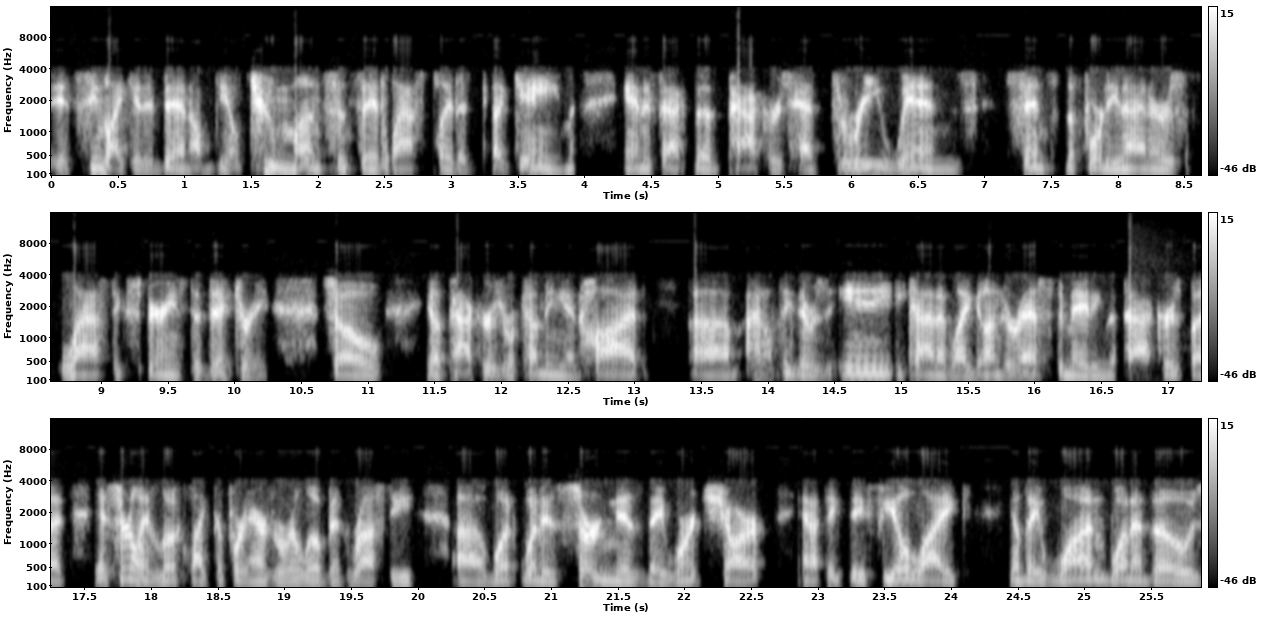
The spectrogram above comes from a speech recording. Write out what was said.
it seemed like it had been you know two months since they had last played a, a game, and in fact the Packers had three wins since the 49ers last experienced a victory. So you know Packers were coming in hot. Um, I don't think there was any kind of like underestimating the Packers, but it certainly looked like the 49ers were a little bit rusty. Uh, what what is certain is they weren't sharp, and I think they feel like you know they won one of those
